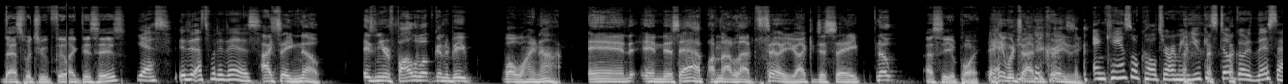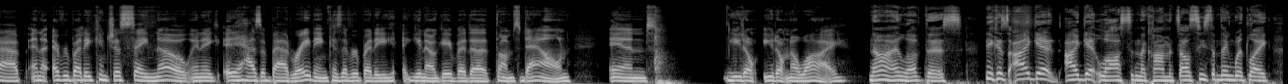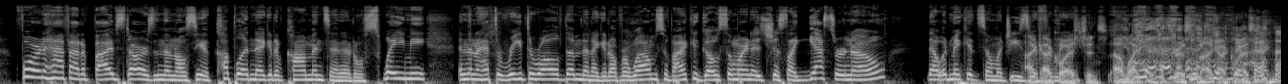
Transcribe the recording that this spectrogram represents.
That's what you feel like this is. Yes, it, that's what it is. I say no. Isn't your follow up going to be, "Well, why not?" And in this app, I'm not allowed to tell you. I could just say, "Nope." I see your point. It would drive you crazy. and cancel culture, I mean, you can still go to this app and everybody can just say no, and it, it has a bad rating because everybody, you know, gave it a thumbs down, and you don't you don't know why. No, I love this because I get I get lost in the comments. I'll see something with like four and a half out of five stars, and then I'll see a couple of negative comments, and it'll sway me. And then I have to read through all of them. Then I get overwhelmed. So if I could go somewhere and it's just like yes or no, that would make it so much easier. I got for me. questions. I'm like Kristen. I got questions.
